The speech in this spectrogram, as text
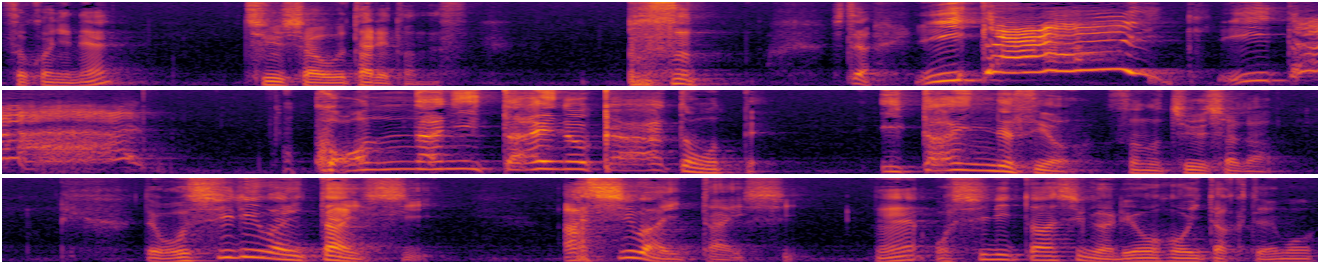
そこにね注射を打たれたんですブスッそしたら「痛い痛いこんなに痛いのか!」と思って痛いんですよその注射が。でお尻は痛いし足は痛いし、ね、お尻と足が両方痛くても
